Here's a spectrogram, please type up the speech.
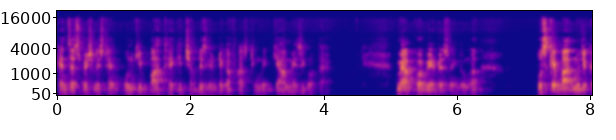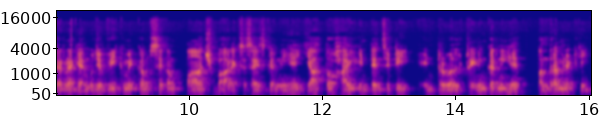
कैंसर स्पेशलिस्ट हैं, उनकी बात है कि 26 घंटे का फास्टिंग में क्या अमेजिंग होता है। मैं आपको अभी एड्रेस नहीं दूँगा। उसके बाद मुझे करना क्या है? मुझे वीक में कम से कम पाँच बार एक्सरसाइज करनी है। या तो हाई इंटेंसिटी इंटरवल ट्रेनिंग करनी है पंद्रह मिनट की,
